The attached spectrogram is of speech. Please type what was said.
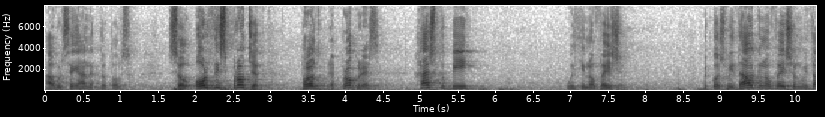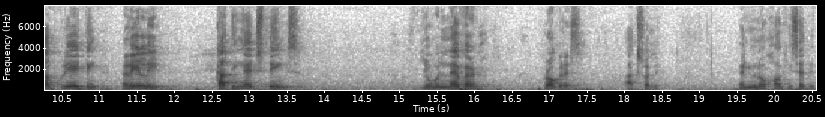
I will say anecdote also. So all this project, pro uh, progress, has to be with innovation. Because without innovation, without creating really cutting edge things, you will never progress, actually. And you know how he said it?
